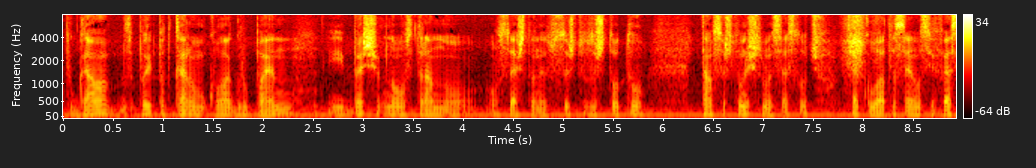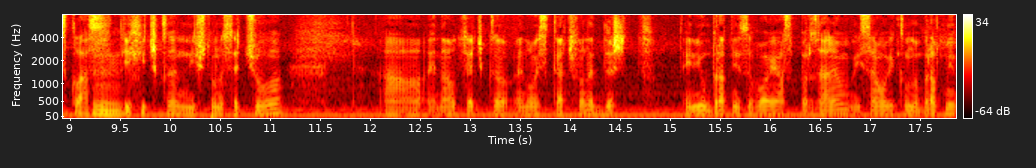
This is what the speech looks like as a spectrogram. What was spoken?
тогава за първи път карам кола група N и беше много странно усещането също, защото там също нищо не се случва. Тя колата се носи в S-клас. Mm. Тихичка, нищо не се чува. А, една отсечка, едно изкачване, дъжд, едни обратни завои, аз пързалям и само викам на брат ми,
